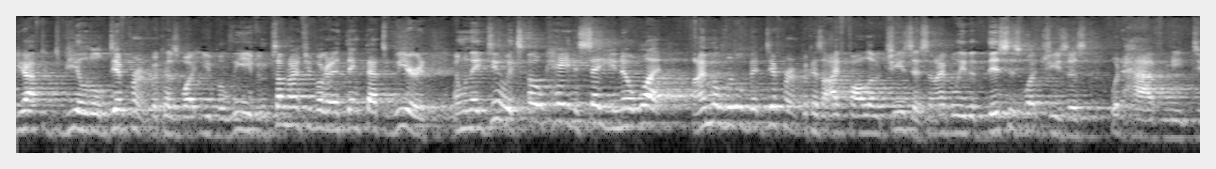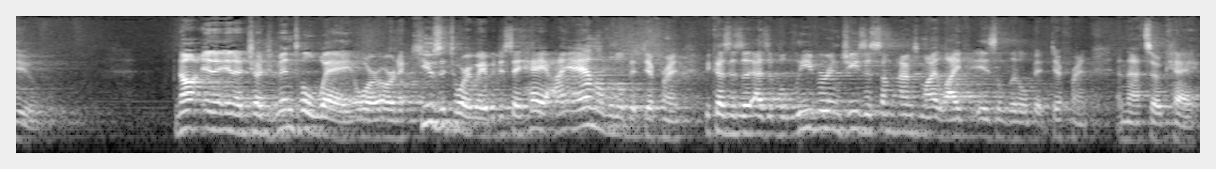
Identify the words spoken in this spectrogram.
you have to be a little different because what you believe. And sometimes people are going to think that's weird. And when they do it's okay to say you know what? I'm a little bit different because i follow jesus and i believe that this is what jesus would have me do. Not in a, in a judgmental way or, or an accusatory way but just say hey i am a little bit different because as a, as a believer in jesus sometimes my life is a little bit different and that's okay.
